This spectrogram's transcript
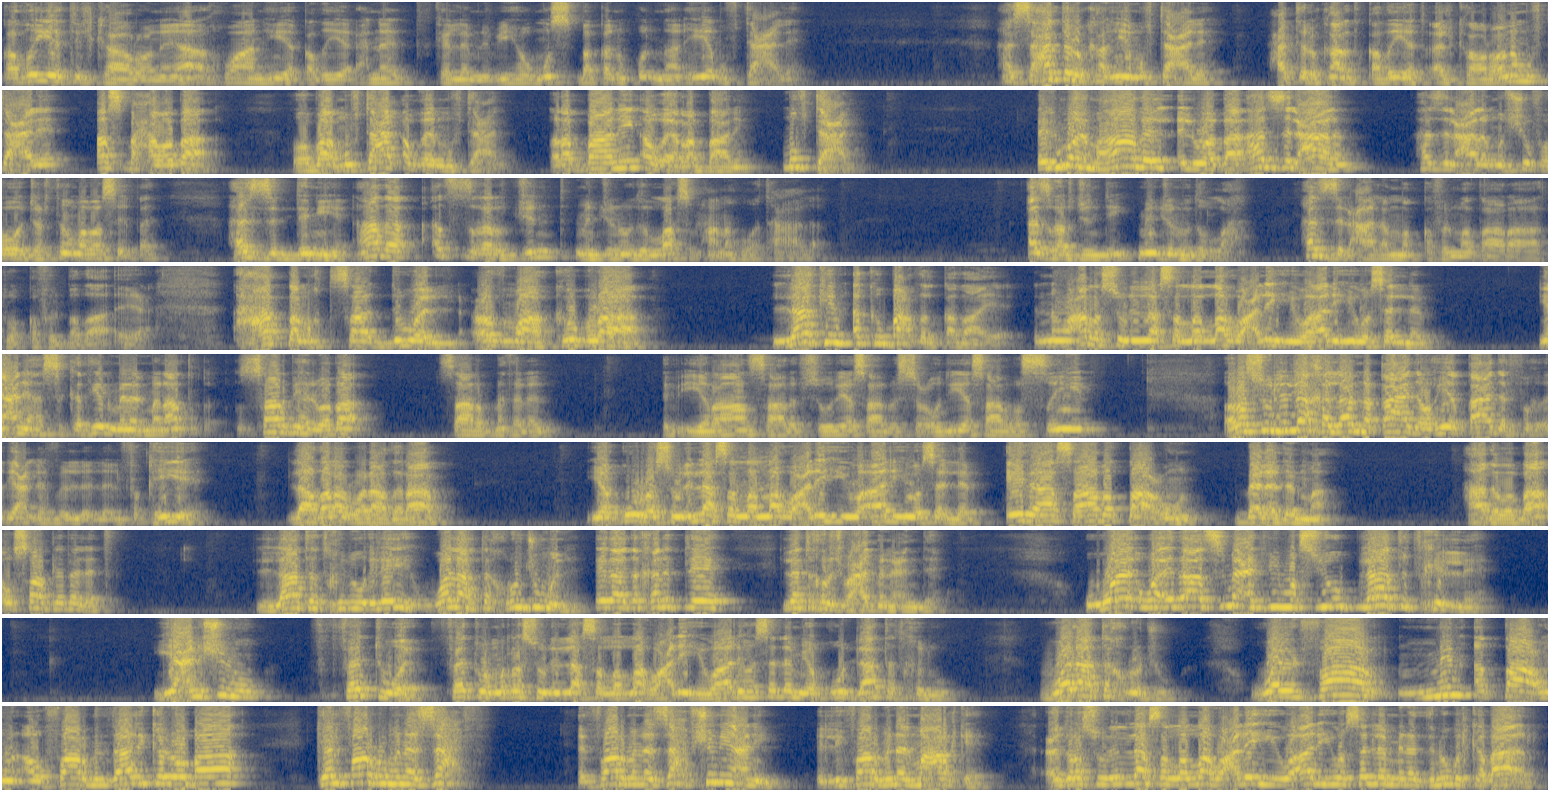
قضية الكورونا يا إخوان هي قضية إحنا تكلمنا بها ومسبقا وقلنا هي مفتعلة. هسه حتى لو كان هي مفتعلة حتى لو كانت قضية الكورونا مفتعلة أصبح وباء. وباء مفتعل أو غير مفتعل؟ رباني أو غير رباني؟ مفتعل. المهم هذا الوباء هز العالم هز العالم ونشوفه هو جرثومة بسيطة هز الدنيا. هذا أصغر جند من جنود الله سبحانه وتعالى. أصغر جندي من جنود الله. هز العالم وقف المطارات وقف البضائع. حطم اقتصاد دول عظمى كبرى. لكن أكو بعض القضايا إنه عن رسول الله صلى الله عليه وآله وسلم يعني هسه كثير من المناطق صار بها الوباء. صار مثلا بإيران صار بسوريا صار بالسعودية صار بالصين. رسول الله خلى لنا قاعدة وهي القاعدة يعني الفقهية. لا ضرر ولا ضرار. يقول رسول الله صلى الله عليه وآله وسلم إذا صاب الطاعون بلدا ما. هذا وباء صاب لبلد. لا تدخلوا إليه ولا تخرجوا منه. إذا دخلت له لا تخرج بعد من عنده. وإذا سمعت في مصيوب لا تدخل له. يعني شنو؟ فتوى فتوى من رسول الله صلى الله عليه وآله وسلم يقول لا تدخلوا ولا تخرجوا. والفار من الطاعون أو فار من ذلك الوباء كالفار من الزحف. الفار من الزحف شنو يعني؟ اللي فار من المعركة. عند رسول الله صلى الله عليه وآله وسلم من الذنوب الكبائر.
